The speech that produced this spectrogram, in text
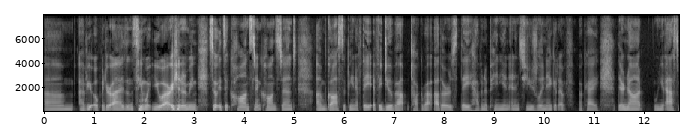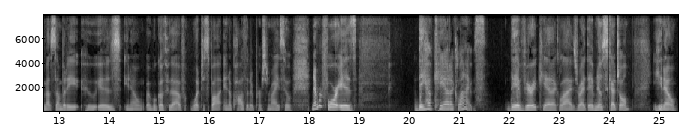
um, have you opened your eyes and seen what you are? You know what I mean? So it's a constant, constant um, gossiping. If they if they do about talk about others, they have an opinion and it's usually negative. Okay, they're not when you ask them about somebody who is, you know, and we'll go through that of what to spot in a positive person, right? So number four is they have chaotic lives they have very chaotic lives, right? They have no schedule. You know,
